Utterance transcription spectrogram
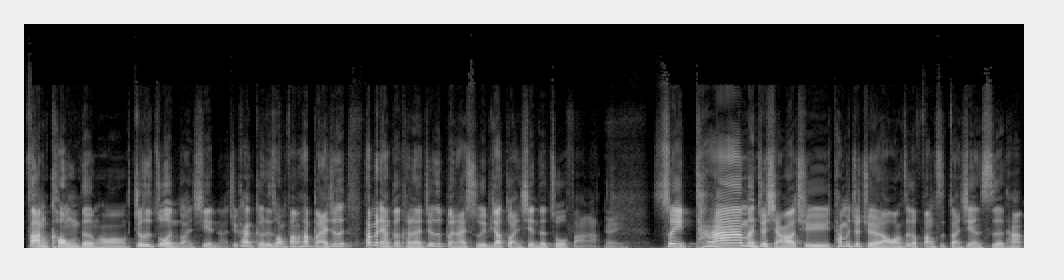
放空的哦，就是做很短线的，去看隔日冲放。他本来就是他们两个可能就是本来属于比较短线的做法啦，对，所以他们就想要去，他们就觉得老王这个方式短线很适合他。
